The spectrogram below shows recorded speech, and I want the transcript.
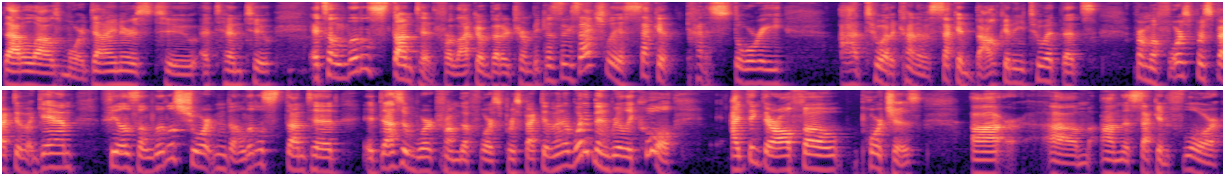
that allows more diners to attend to. It's a little stunted, for lack of a better term, because there's actually a second kind of story uh, to it, a kind of a second balcony to it that's from a force perspective again feels a little shortened a little stunted it doesn't work from the force perspective and it would have been really cool i think they're all faux porches uh, um, on the second floor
